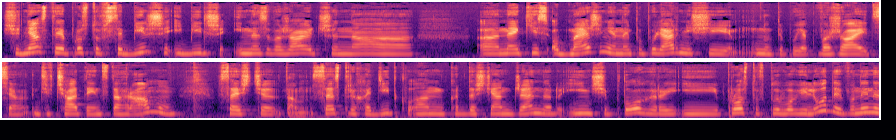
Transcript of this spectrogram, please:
щодня стає просто все більше і більше, і незважаючи на на якісь обмеження, найпопулярніші, ну, типу, як вважається, дівчата інстаграму, все ще там сестри Хадід, клан Кардашян Дженнер, інші блогери і просто впливові люди, вони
